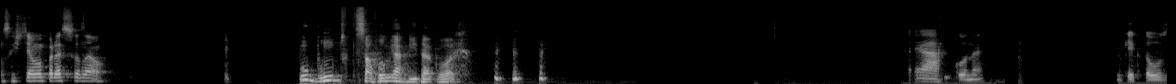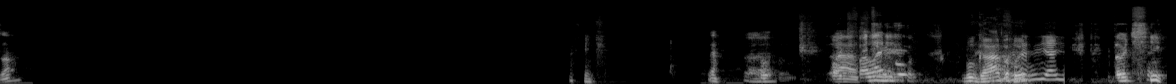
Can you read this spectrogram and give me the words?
O sistema operacional. Ubuntu, que salvou minha vida agora. É arco, né? O que que tô usando? Gente, Ah, Pode Ah, falar sim. aí, pô. bugado, foi? Tô tímido.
